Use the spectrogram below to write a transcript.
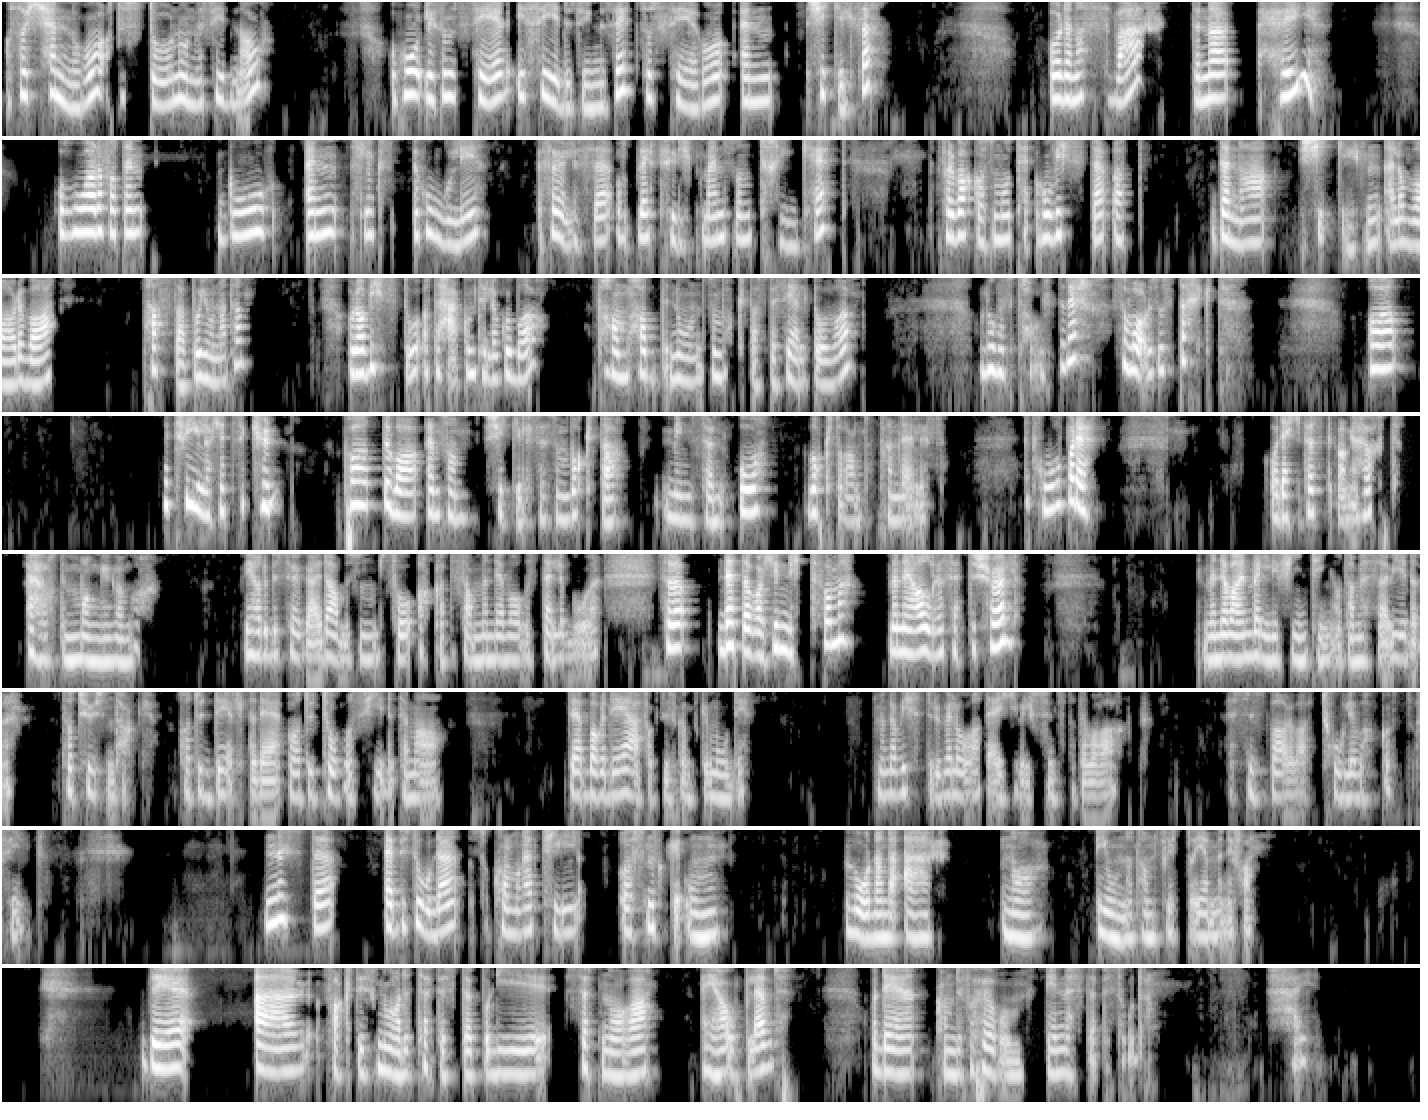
og så kjenner hun at det står noen ved siden av henne. Og hun liksom ser i sidesynet sitt, så ser hun en skikkelse. Og den er svær, den er høy, og hun hadde fått en god, en slags rolig følelse og ble fylt med en sånn trygghet. For det var akkurat som hun, hun visste at denne skikkelsen, eller hva det var, passa på Jonathan. Og da visste hun at det her kom til å gå bra, for han hadde noen som vokta spesielt over ham. Og når hun fortalte det, så var det så sterkt. Og jeg tviler ikke et sekund på at det var en sånn skikkelse som vokta min sønn, og vokter han fremdeles. Jeg tror på det. Og det er ikke første gang jeg har hørt. Jeg har hørt det mange ganger. Vi hadde besøk av ei dame som så akkurat det samme, det var over stellebordet. Så dette var ikke nytt for meg, men jeg har aldri sett det sjøl. Men det var en veldig fin ting å ta med seg videre. Så tusen takk for at du delte det, og at du torde å si det til meg. Det, bare det er faktisk ganske modig. Men da visste du vel òg at jeg ikke ville synes at det var rart. Jeg syns bare det var utrolig vakkert og fint. Neste episode så kommer jeg til å snakke om hvordan det er når Jonathan flytter hjemmefra. Det er faktisk noe av det tøffeste på de 17 åra jeg har opplevd, og det kan du få høre om i neste episode. Hei.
